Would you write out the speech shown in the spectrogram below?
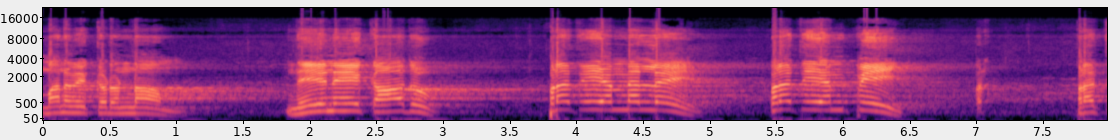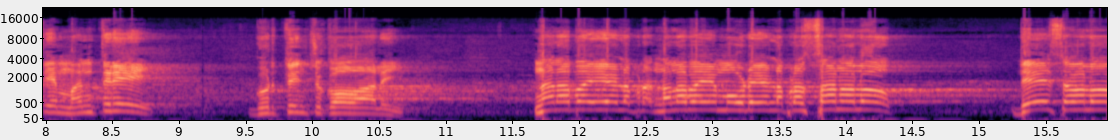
మనం ఇక్కడున్నాం. నేనే కాదు ప్రతి ఎమ్మెల్యే ప్రతి ఎంపీ ప్రతి మంత్రి గుర్తించుకోవాలి. నలభై ఏళ్ళ నలభై మూడేళ్ళ ప్రస్థానంలో దేశంలో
